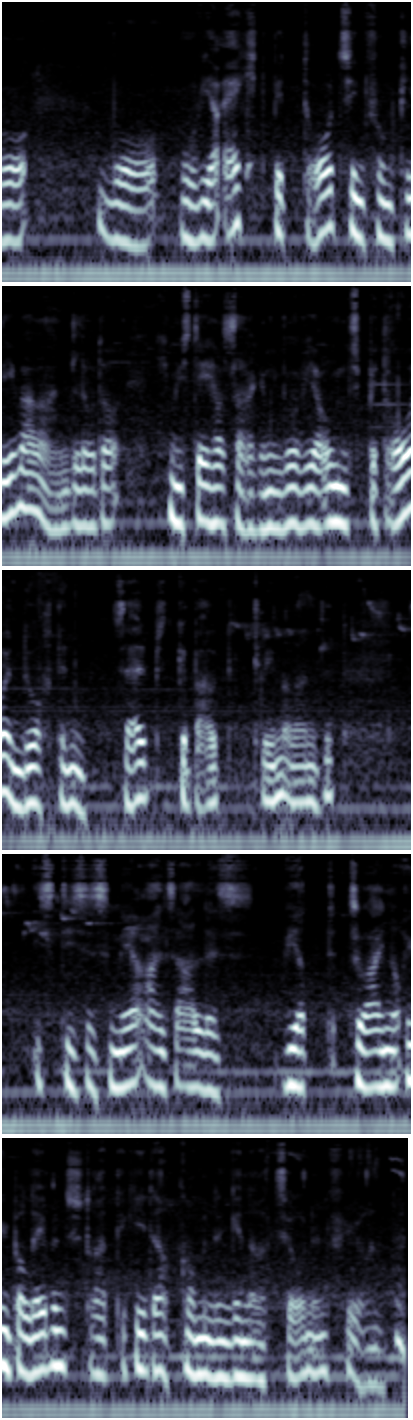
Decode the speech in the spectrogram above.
wo, wo, wo wir echt bedroht sind vom Klimawandel oder ich müsste eher sagen, wo wir uns bedrohen durch den selbstgebauten Klimawandel ist dieses mehr als alles, wird zu einer Überlebensstrategie der kommenden Generationen führen. Mhm.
